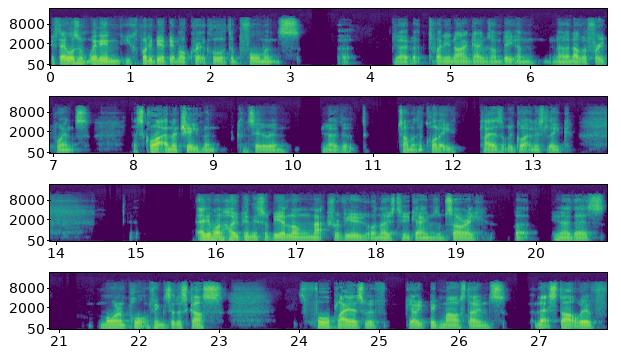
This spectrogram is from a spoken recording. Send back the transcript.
if they wasn't winning, you could probably be a bit more critical of the performance. Uh, You know, but 29 games unbeaten, you know, another three points. That's quite an achievement considering you know the some of the quality players that we've got in this league. Anyone hoping this would be a long match review on those two games, I'm sorry, but you know, there's more important things to discuss. It's four players with you know, big milestones. Let's start with,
